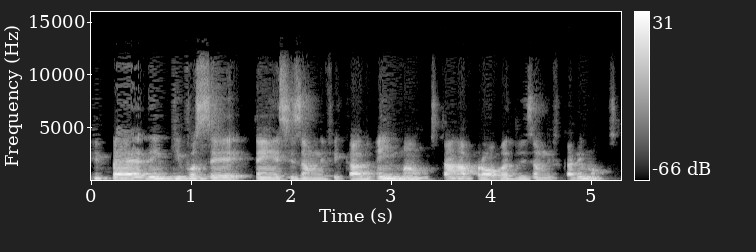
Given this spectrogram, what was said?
que pedem que você tenha esse exame unificado em mãos, tá? A prova do exame unificado em mãos.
